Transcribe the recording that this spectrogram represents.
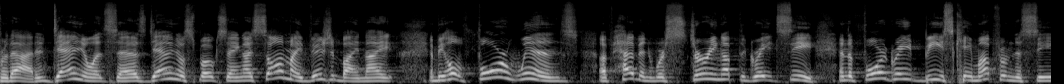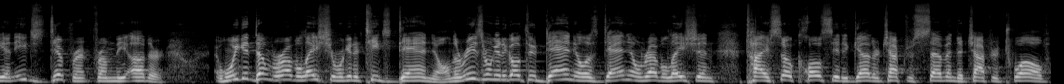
for that. In Daniel, it says, Daniel spoke, saying, I saw in my vision by night, and behold, four winds of heaven were stirring up the great sea, and the four great beasts came up from the sea, and each different from the other. And when we get done with Revelation, we're going to teach Daniel. And the reason we're going to go through Daniel is Daniel and Revelation tie so closely together. Chapter 7 to chapter 12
